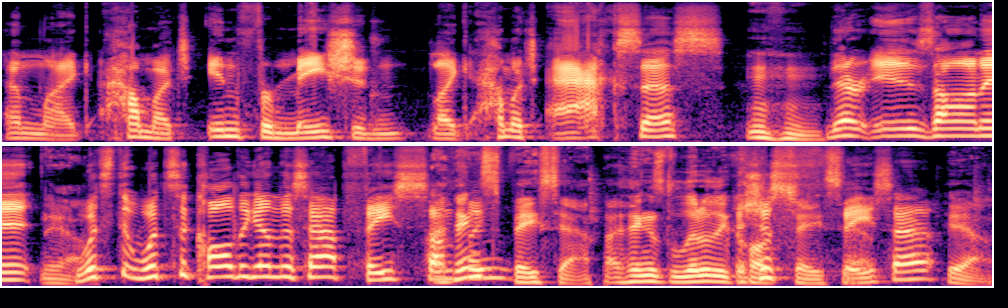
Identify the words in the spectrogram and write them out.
and, like, how much information, like, how much access there is on it. Yeah. What's the what's the called again, this app? Face something. I think it's Face App. I think it's literally called just Face, Face App? Yeah.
